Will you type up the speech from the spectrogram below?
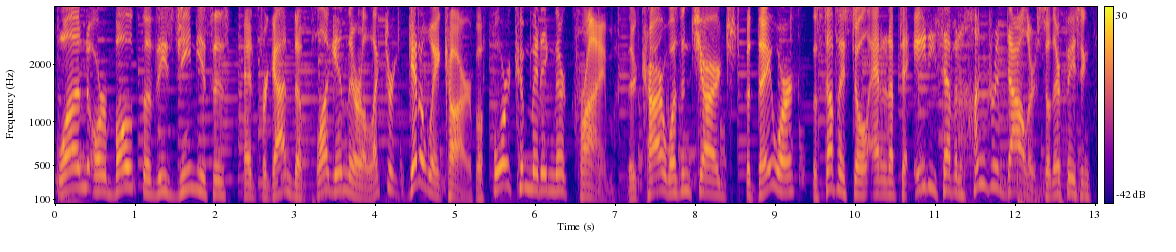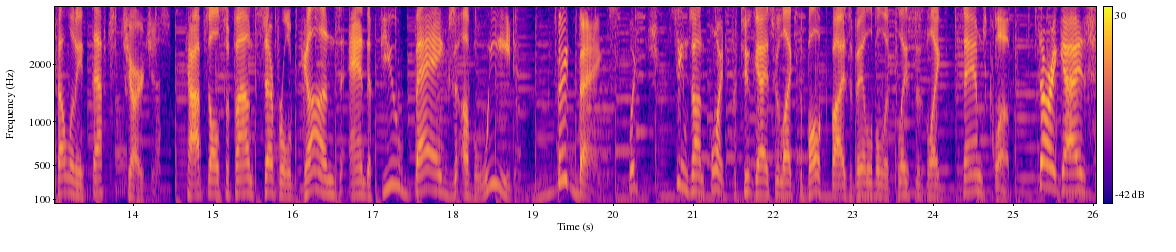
One or both of these geniuses had forgotten to plug in their electric getaway car before committing their crime. Their car wasn't charged, but they were. The stuff they stole added up to $8,700, so they're facing felony theft charges. Cops also found several guns and a few bags of weed big bags, which seems on point for two guys who like the bulk buys available at places like Sam's Club. Sorry, guys,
